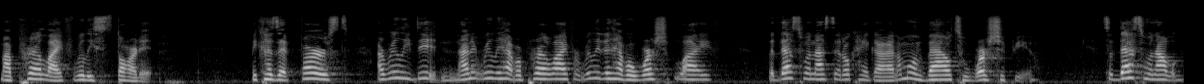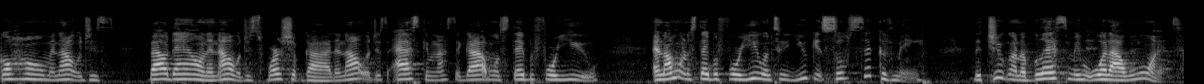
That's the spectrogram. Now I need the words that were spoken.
my prayer life really started. Because at first, I really didn't. I didn't really have a prayer life. I really didn't have a worship life. But that's when I said, okay, God, I'm going to vow to worship you. So that's when I would go home and I would just bow down and I would just worship God and I would just ask Him. And I said, God, I'm going to stay before you. And I'm going to stay before you until you get so sick of me that you're going to bless me with what I want.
